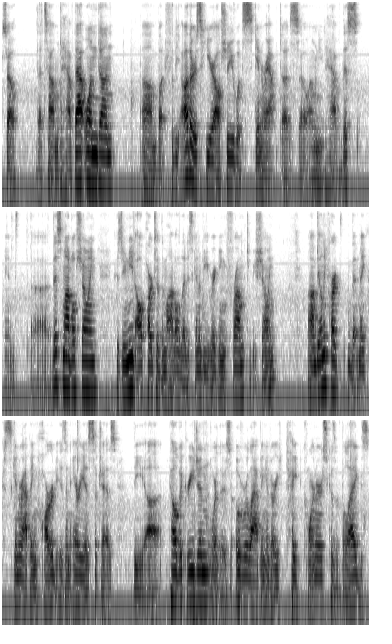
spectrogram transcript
So that's how I'm going to have that one done. Um, but for the others here, I'll show you what skin wrap does. So I'm going to need to have this and uh, this model showing because you need all parts of the model that it's going to be rigging from to be showing. Um, the only part that makes skin wrapping hard is in areas such as the uh, pelvic region where there's overlapping and very tight corners because of the legs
